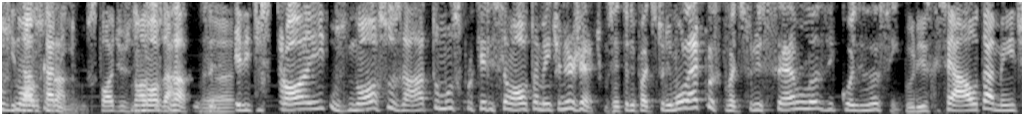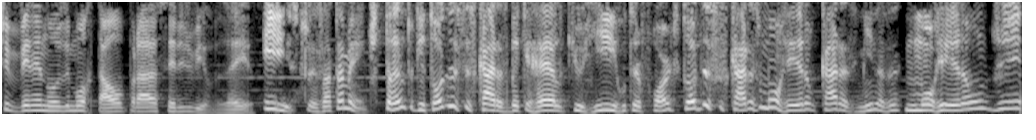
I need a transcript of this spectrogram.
os que nossos tá no caminho. átomos. Fode os, Os nossos, nossos átomos. átomos. É. Ele destrói os nossos átomos porque eles são altamente energéticos. Então ele vai destruir moléculas, que vai destruir células e coisas assim. Por isso que isso é altamente venenoso e mortal para seres vivos, é isso. Isso, exatamente. Tanto que todos esses caras, Becquerel, Curie, Rutherford, todos esses caras morreram, caras, minas, né? Morreram de,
